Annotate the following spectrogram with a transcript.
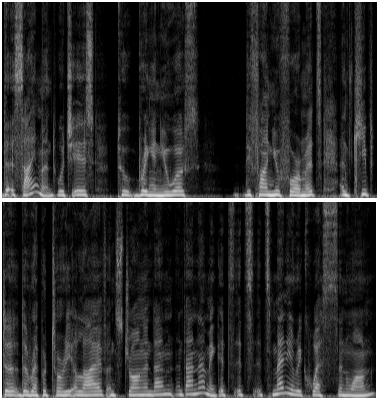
the assignment, which is to bring in new works, define new formats, and keep the, the repertory alive and strong and, and dynamic. It's it's it's many requests in one.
